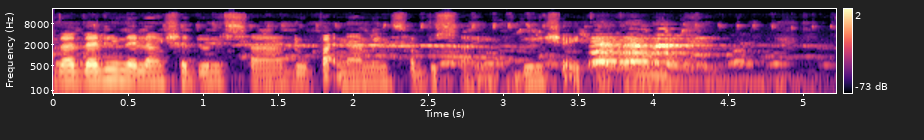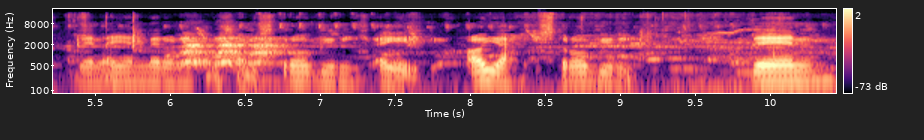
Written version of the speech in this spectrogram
Dadali na lang siya dun sa lupa namin sa Busay. Dun siya itatanim. Then, ayan, meron akong isang strawberry. Ay, oh yeah, strawberry. Then,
